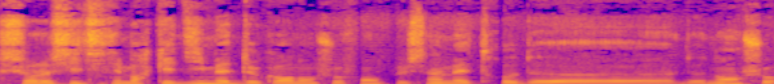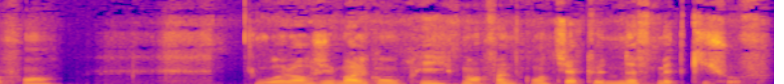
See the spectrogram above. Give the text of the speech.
sur le site c'était marqué 10 mètres de cordon chauffant plus un mètre de, de non chauffant. Ou alors j'ai mal compris, mais en fin de compte il n'y a que 9 mètres qui chauffent.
